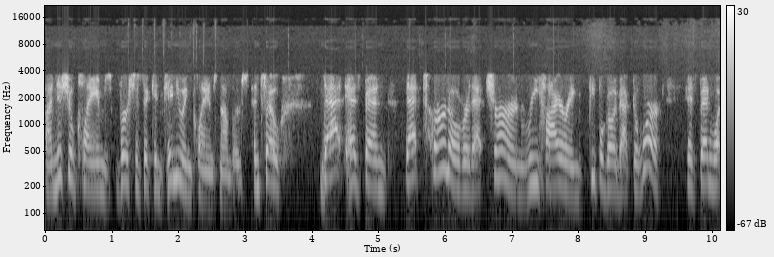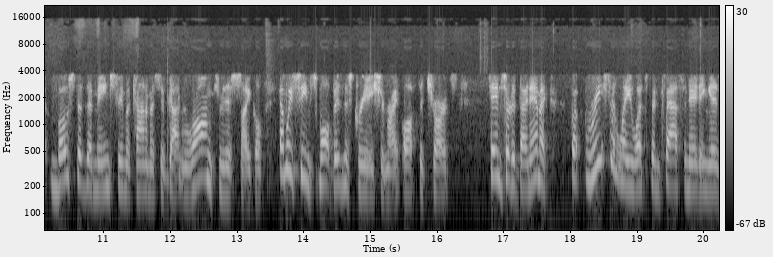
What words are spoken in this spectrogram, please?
initial claims versus the continuing claims numbers. And so that has been that turnover, that churn, rehiring, people going back to work has been what most of the mainstream economists have gotten wrong through this cycle. And we've seen small business creation right off the charts, same sort of dynamic. But recently, what's been fascinating is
